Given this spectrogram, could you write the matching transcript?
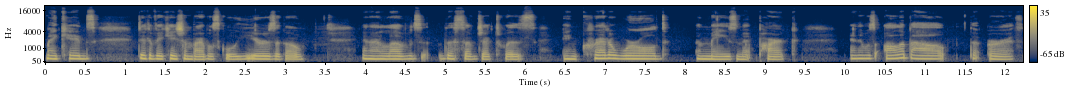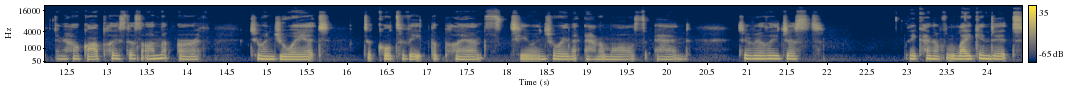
My kids did a vacation Bible school years ago, and I loved the subject was Incrediworld Amazement Park. And it was all about the earth and how God placed us on the earth to enjoy it, to cultivate the plants, to enjoy the animals, and to really just, they kind of likened it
